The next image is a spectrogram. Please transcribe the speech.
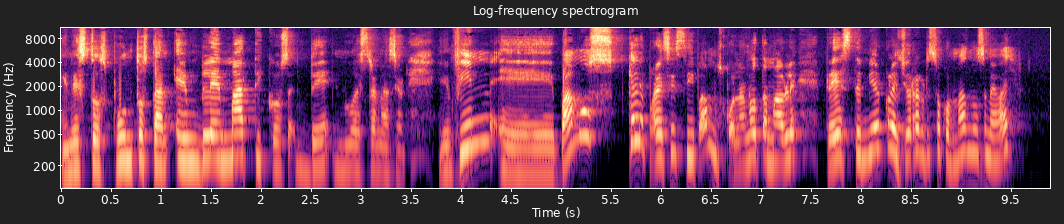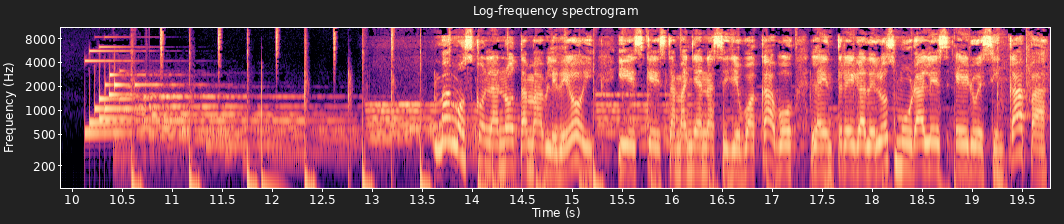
en estos puntos tan emblemáticos de nuestra nación. En fin, eh, vamos, ¿qué le parece si vamos con la nota amable de este miércoles? Yo regreso con más, no se me vaya. Vamos con la nota amable de hoy, y es que esta mañana se llevó a cabo la entrega de los murales Héroes sin capa,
